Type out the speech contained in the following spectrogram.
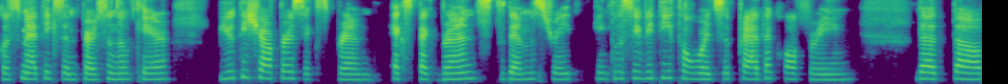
cosmetics and personal care, beauty shoppers expect brands to demonstrate inclusivity towards a product offering that uh,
